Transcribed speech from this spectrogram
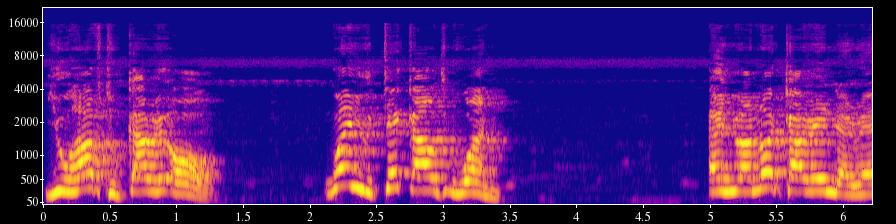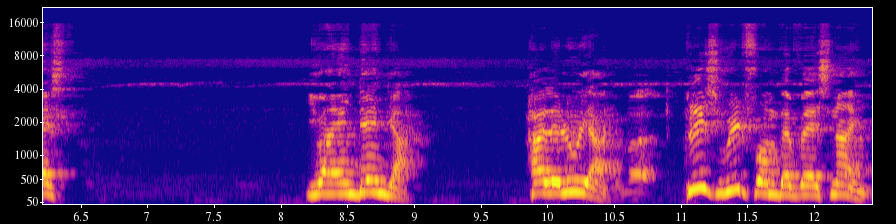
you have to carry all. When you take out one and you are not carrying the rest, you are in danger. Hallelujah. Amen. Please read from the verse 9.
